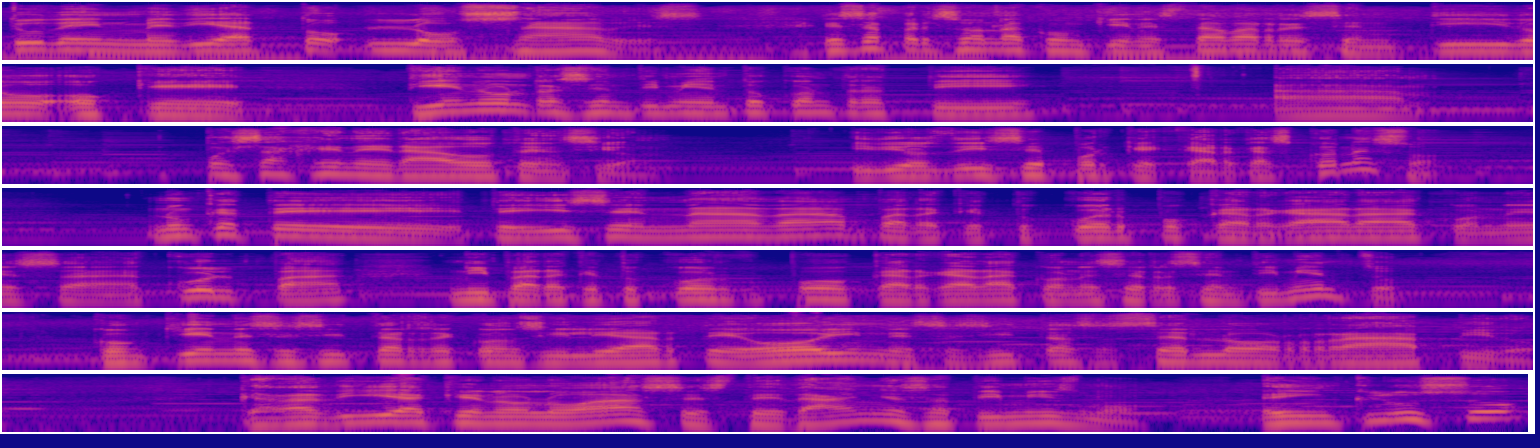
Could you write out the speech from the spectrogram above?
tú de inmediato lo sabes. Esa persona con quien estaba resentido o que tiene un resentimiento contra ti, ah, pues ha generado tensión. Y Dios dice, ¿por qué cargas con eso? Nunca te, hice nada para que tu cuerpo cargara con esa culpa, ni para que tu cuerpo cargara con ese resentimiento. ¿Con quién necesitas reconciliarte hoy? Necesitas hacerlo rápido. Cada día que no lo haces te dañas a ti mismo e incluso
